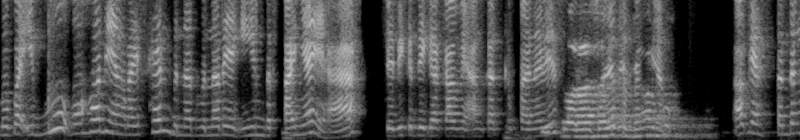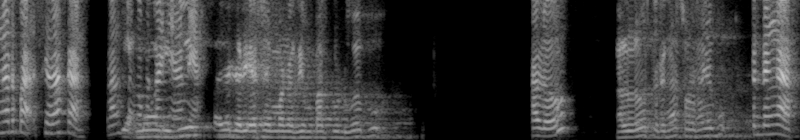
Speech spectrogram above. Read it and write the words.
Bapak Ibu mohon yang raise hand benar-benar yang ingin bertanya ya. Jadi ketika kami angkat ke panelis. Suara saya terdengar, siap. Bu. Oke, terdengar Pak, silakan. Ya, Langsung ke mohon pertanyaannya. saya dari SMA Negeri 42, Bu. Halo, Halo, terdengar suara saya, Bu? terdengar.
